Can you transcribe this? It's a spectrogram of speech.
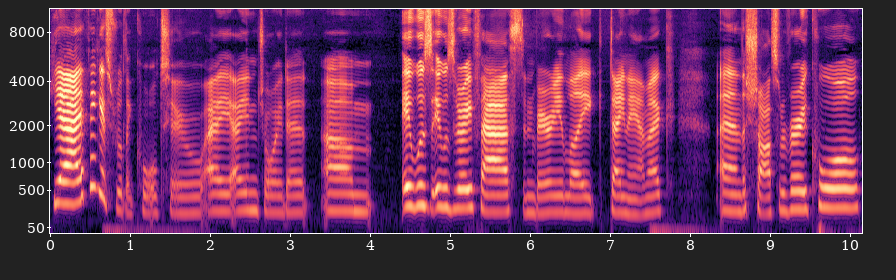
Yeah, I think it's really cool too. I I enjoyed it. Um, it was it was very fast and very like dynamic, and the shots were very cool.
